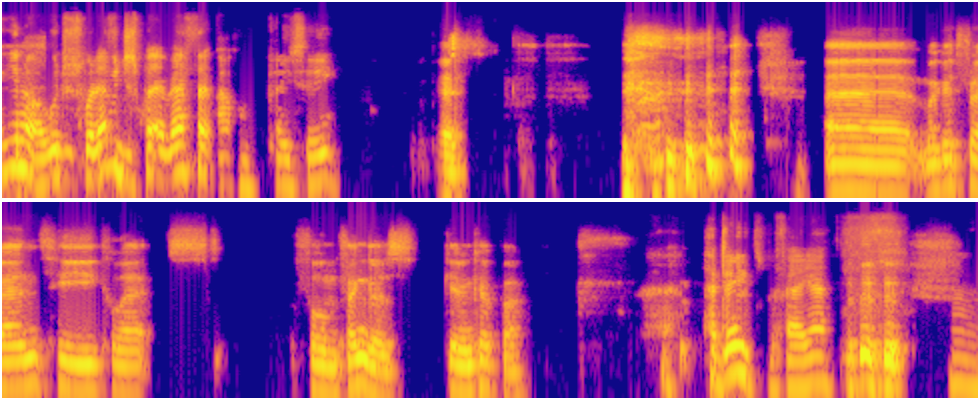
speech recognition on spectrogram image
You know, we're just whatever, just put a effort back on KC. Okay. uh, my good friend, he collects foam fingers. Kieran Cooper. I do, to be fair, yeah. Hmm.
